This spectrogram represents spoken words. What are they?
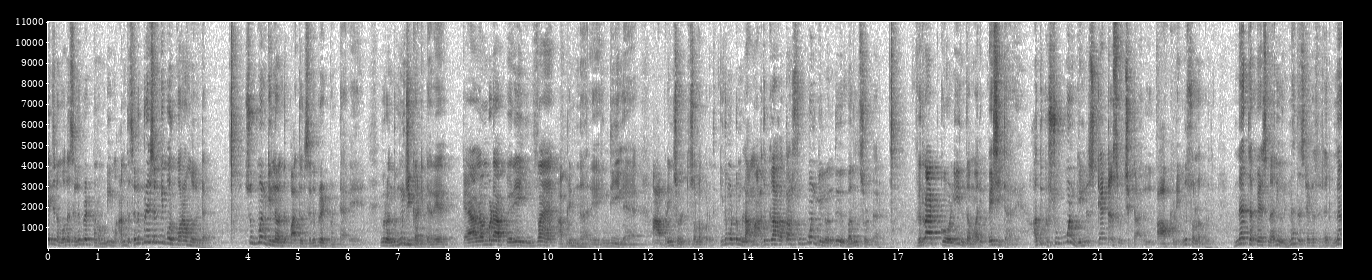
ஏஜில் முதல்ல செலிப்ரேட் பண்ண முடியுமா? அந்த செலிப்ரேஷனுக்கு இப்போ ஒரு குறை உங்ககிட்ட. சுப்மன் கில்லை வந்து பார்த்து ஒரு செலிப்ரேட் பண்ணிட்டாரு. இவர் வந்து மூஞ்சி காட்டிட்டாரு. கிளம்புடா பெரிய இவன் அப்படின்னாரு ஹிந்தியில். அப்படின்னு சொல்லிட்டு சொல்லப்படுது. இது மட்டும் இல்லாமல் அதுக்காகத்தான் சுப்மன் கில் வந்து பதில் சொல்லிட்டாரு. விராட் கோலி இந்த மாதிரி பேசிட்டாரு. அதுக்கு சுப்மன் கில் ஸ்டேட்டஸ் வச்சுட்டாரு அப்படின்னு சொல்லப்படுது. என்னத்தை பேசினாரு இவர் என்னத்தை ஸ்டேட்டஸ் வச்சார் என்ன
